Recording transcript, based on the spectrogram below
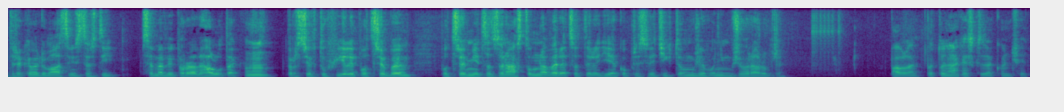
řekneme domácí mistrovství, chceme vyprodat halu, tak mm. prostě v tu chvíli potřebujeme potřebujeme něco, co nás tomu navede, co ty lidi jako přesvědčí k tomu, že oni můžou hrát dobře. Pavle, pojď to nějak hezky zakončit.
